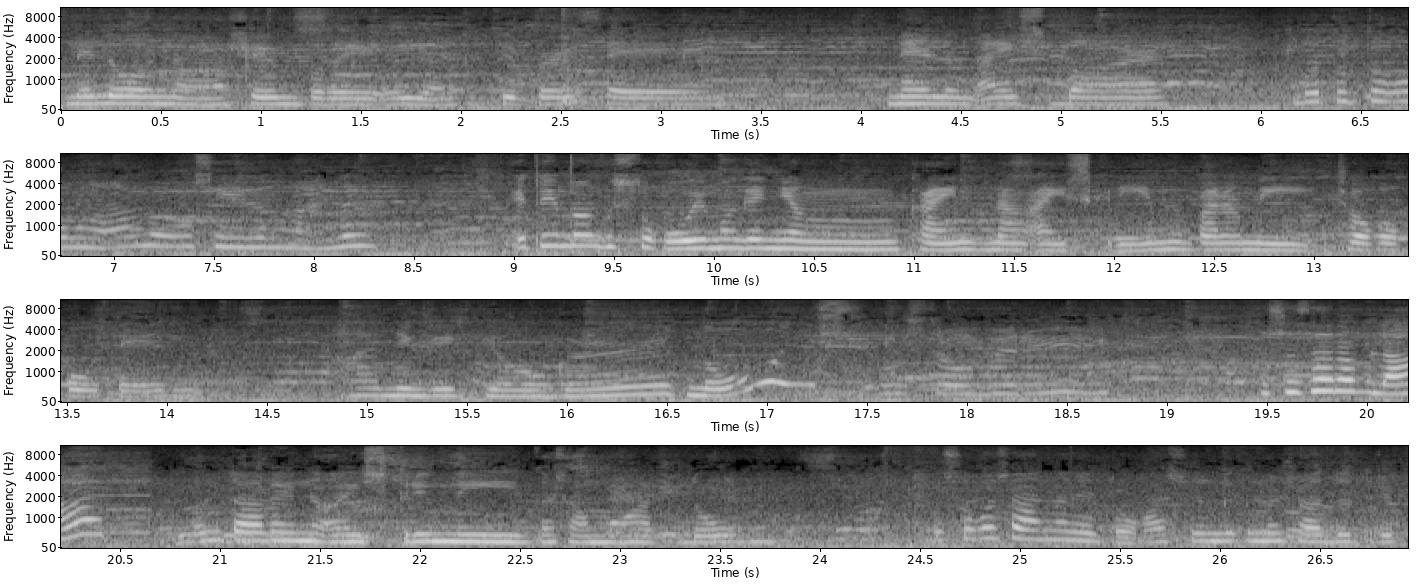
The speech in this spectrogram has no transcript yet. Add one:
melona, syempre, ayan, 50%. Melon ice bar. Ba, totoo nga, ano, sale nga, hala. Ito yung mga gusto ko, yung mga ganyang kind ng ice cream, yung parang may choco-coated. Honey Greek yogurt. Nice! Yung strawberry. Masasarap lahat. Ang taray na ice cream may kasama hotdog. Gusto ko sana nito kasi hindi ko masyado trip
